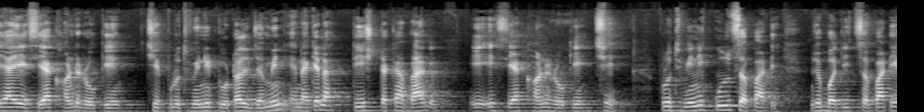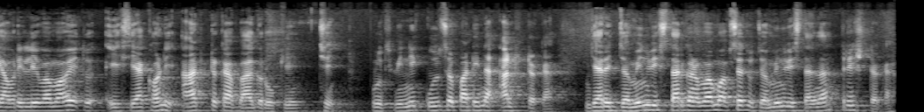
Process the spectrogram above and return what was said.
એ આ એશિયા ખંડ રોકે છે. પૃથ્વીની ટોટલ જમીન એના કેટલા? ત્રીસ ટકા ભાગ એ એશિયા ખંડ રોકે છે. પૃથ્વીની કુલ સપાટી, જો બધી જ સપાટી આવરી લેવામાં આવે તો એશિયા ખંડ આઠ ટકા ભાગ રોકે છે. પૃથ્વીની કુલ સપાટીના આઠ ટકા. જ્યારે જમીન વિસ્તાર ગણવામાં આવશે તો જમીન વિસ્તારના ત્રીસ ટકા.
